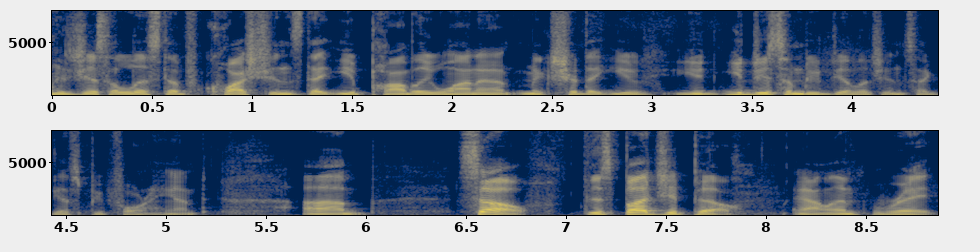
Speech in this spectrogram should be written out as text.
is just a list of questions that you probably want to make sure that you, you you do some due diligence, I guess, beforehand. Um, so this budget bill, Alan. Right.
